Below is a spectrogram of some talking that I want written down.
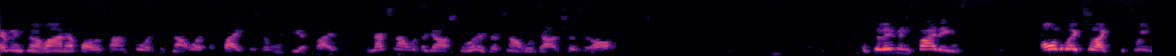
Everything's going to line up all the time for us. It's not worth a fight because there won't be a fight. And that's not what the gospel is. That's not what God says at all. And so they've been fighting all the way to like between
